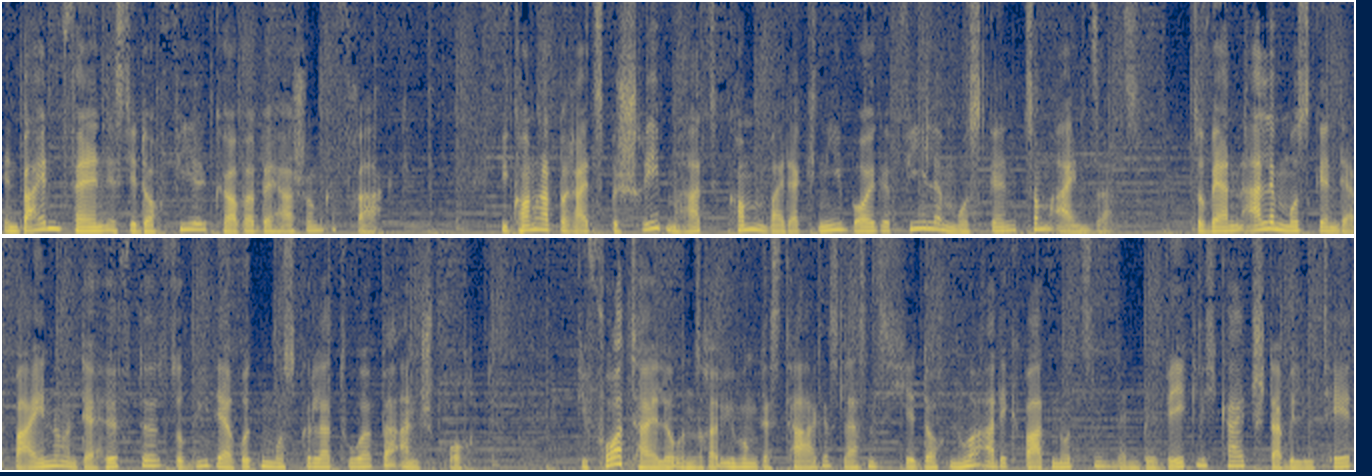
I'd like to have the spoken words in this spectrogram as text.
In beiden Fällen ist jedoch viel Körperbeherrschung gefragt. Wie Konrad bereits beschrieben hat, kommen bei der Kniebeuge viele Muskeln zum Einsatz. So werden alle Muskeln der Beine und der Hüfte sowie der Rückenmuskulatur beansprucht. Die Vorteile unserer Übung des Tages lassen sich jedoch nur adäquat nutzen, wenn Beweglichkeit, Stabilität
